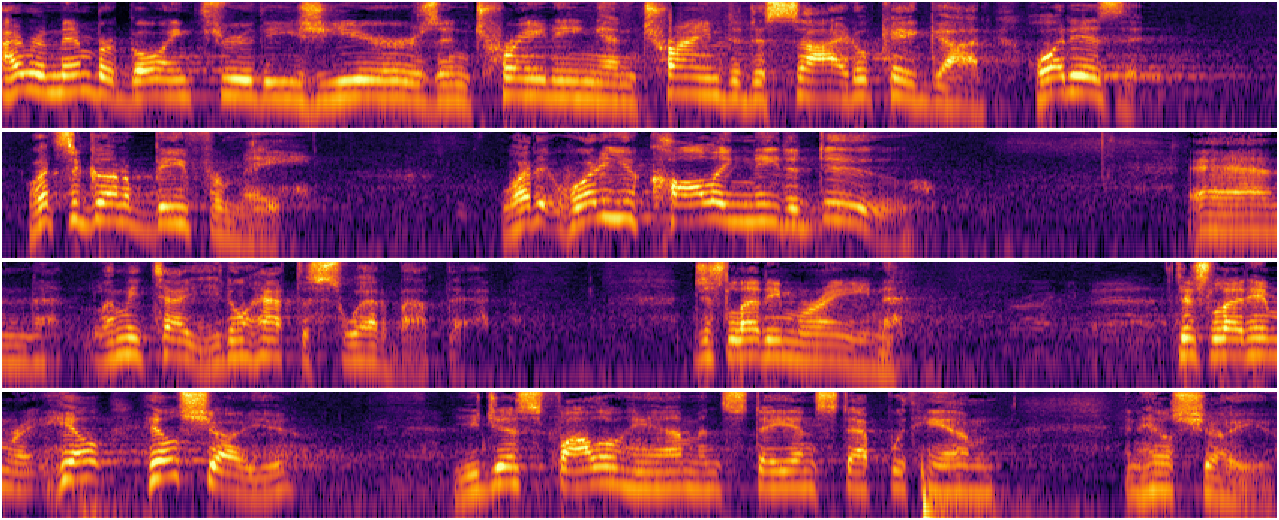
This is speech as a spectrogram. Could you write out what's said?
I remember going through these years and training and trying to decide, okay, God, what is it? What's it going to be for me? What, what are you calling me to do? And let me tell you, you don't have to sweat about that. Just let him reign. Just let him reign. He'll, he'll show you. You just follow him and stay in step with him, and he'll show you.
